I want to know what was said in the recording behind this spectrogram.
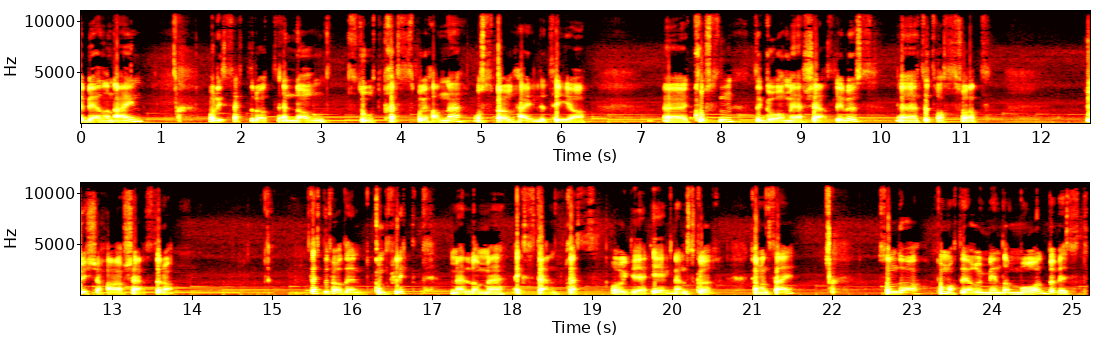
er bedre enn én. Og de setter da et enormt stort press på Johanne og spør hele tida eh, hvordan det går med kjærestelivet hennes, eh, til tross for at hun ikke har kjæreste, da. Dette fører til en konflikt mellom eh, eksternt press og eh, egne ønsker, kan man si. Som da på en måte gjør hun mindre målbevisst,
